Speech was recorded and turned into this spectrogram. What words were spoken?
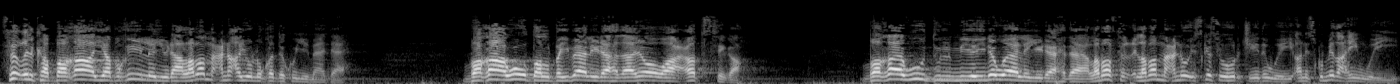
ficilka baqaa yabgii la yidhaah laba macno ayuu luqadda ku yimaadaa. Baqaa wuu dalbay baa la waa codsiga. Baqaa wuu dulmiyeyna waa la yidhaahdaa. Laba laba macno iska soo hor jeeda weeyi isku mid ahayn weeyi.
